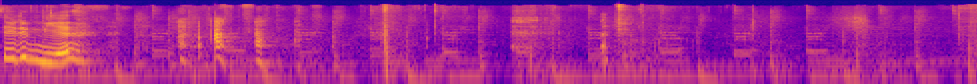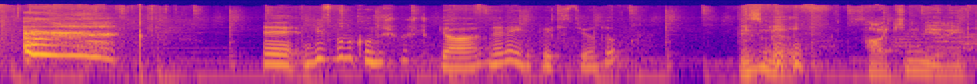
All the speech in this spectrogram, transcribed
Serin bir yer. Ee, biz bunu konuşmuştuk ya. Nereye gitmek istiyorduk? Biz mi? İ- İ- Sakin bir yere gitmek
